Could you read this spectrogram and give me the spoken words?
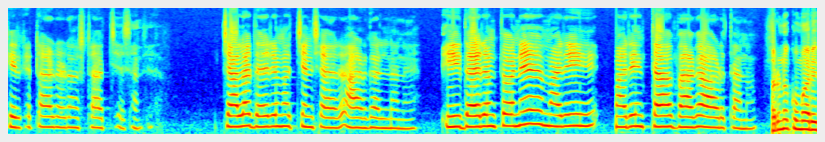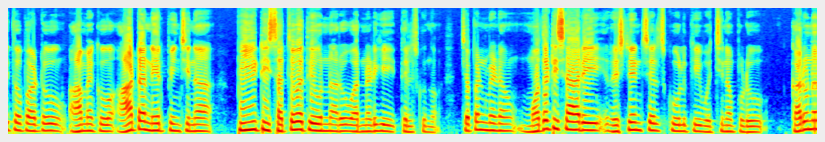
క్రికెట్ ఆడడం స్టార్ట్ చేశాను సార్. చాలా ధైర్యం వచ్చింది సార్ ఆడగలనని. ఈ ధైర్యంతోనే మరి మరింత బాగా ఆడుతాను. అరుణకుమారితో పాటు ఆమెకు ఆట నేర్పించిన పిఈటి సత్యవతి ఉన్నారు వారిని అడిగి తెలుసుకుందాం. చెప్పండి మేడం మొదటిసారి రెసిడెన్షియల్ స్కూల్కి వచ్చినప్పుడు కరుణ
